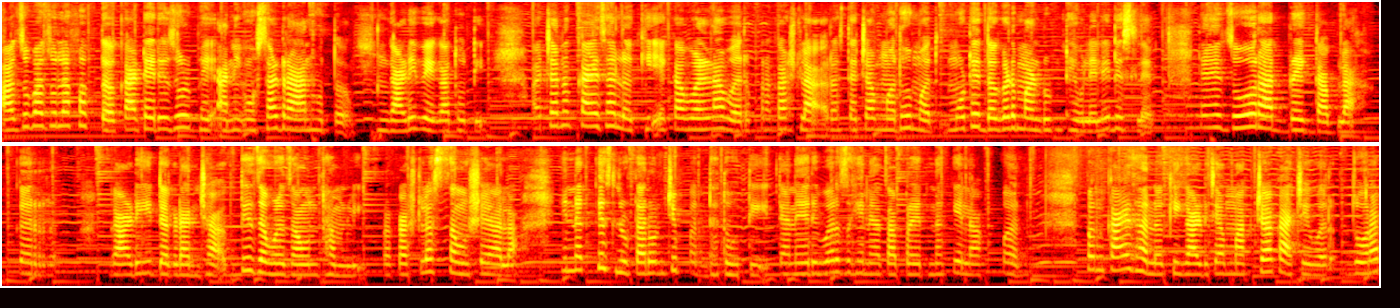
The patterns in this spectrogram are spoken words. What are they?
आजूबाजूला फक्त काटेरी झुडपे आणि ओसाड रान होतं. गाडी वेगात होती. अचानक काय झालं की एका वळणावर प्रकाशला रस्त्याच्या मधोमध मोठे दगड मांडून ठेवलेले दिसले. त्याने जोरात ब्रेक दाबला. कर गाडी दगडांच्या अगदी जवळ जाऊन थांबली. प्रकाशला संशय आला. ही नक्कीच लुटारूंची पद्धत होती. त्याने रिव्हर्स घेण्याचा प्रयत्न केला पण पण काय झालं की गाडीच्या मागच्या काचेवर जोरात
